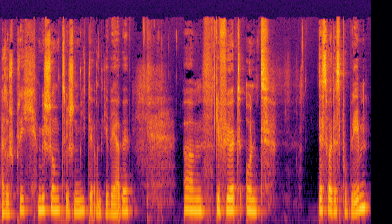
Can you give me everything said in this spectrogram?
also sprich Mischung zwischen Miete und Gewerbe, ähm, geführt. Und das war das Problem.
